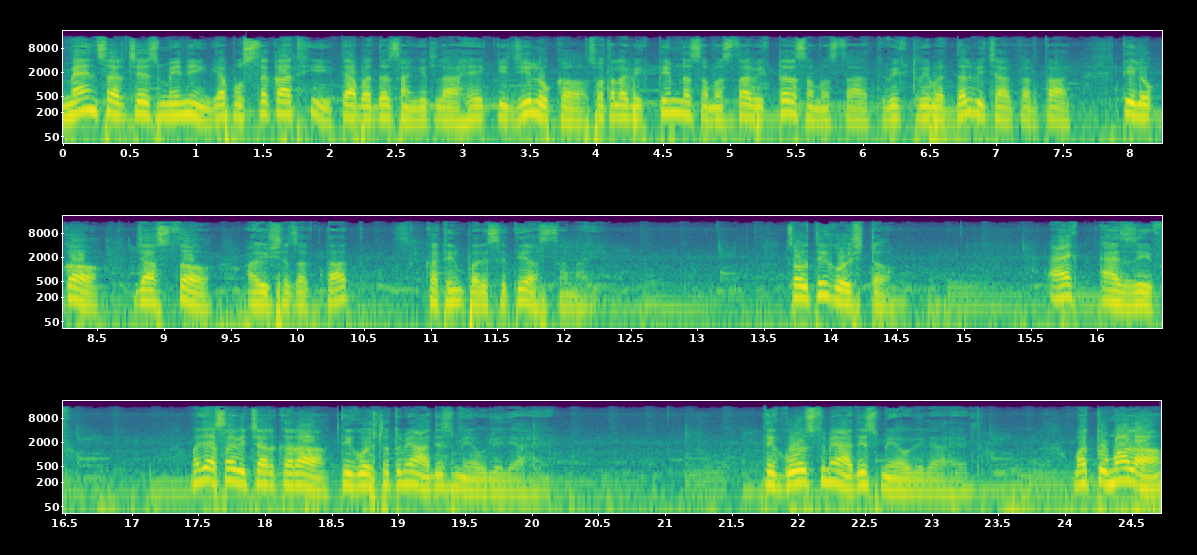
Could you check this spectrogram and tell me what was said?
मॅन सर्चेस मिनिंग या पुस्तकातही त्याबद्दल सांगितलं आहे की जी लोक स्वतःला विक्टीम न समजता विक्टर समजतात विक्टरीबद्दल विचार करतात ती लोक जास्त आयुष्य जगतात कठीण परिस्थिती असतानाही. चौथी गोष्ट ॲक्ट ॲज इफ म्हणजे असा विचार करा ती गोष्ट तुम्ही आधीच मिळवलेली आहे. ते गोल्स तुम्ही आधीच मिळवलेले आहेत. मग तुम्हाला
